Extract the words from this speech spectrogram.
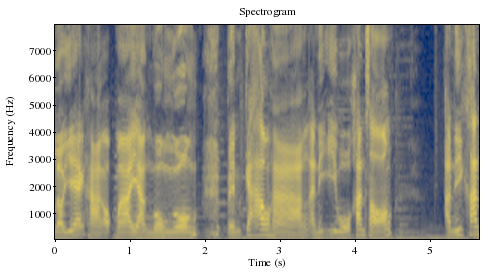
เราแยกหางออกมาอย่างงงงเป็นก้าวหาง อันนี้ EVO ขั้น 2 อันนี้ขั้น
